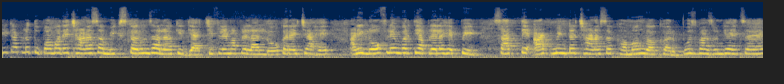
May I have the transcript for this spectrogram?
पीठ आपलं तुपामध्ये छान असं मिक्स करून झालं की गॅसची फ्लेम आपल्याला लो करायची आहे आणि लो फ्लेमवरती आपल्याला हे पीठ सात ते आठ मिनटं छान असं खमंग खरपूस भाजून घ्यायचं आहे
